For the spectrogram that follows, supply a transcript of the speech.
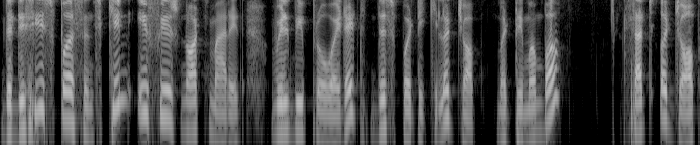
the deceased person's kin, if he is not married, will be provided this particular job. But remember, such a job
